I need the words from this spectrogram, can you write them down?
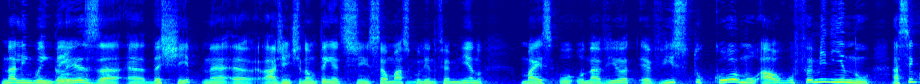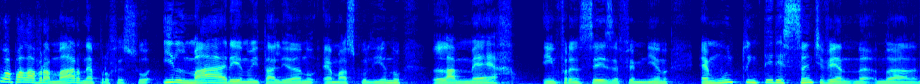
Na língua inglesa, uh, the ship, né? Uh, a gente não tem a distinção masculino e feminino, mas o, o, navio é visto como algo feminino. Assim como a palavra mar, né, professor? Il mare no italiano é masculino, la mer em francês é feminino. É muito interessante ver na, na,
